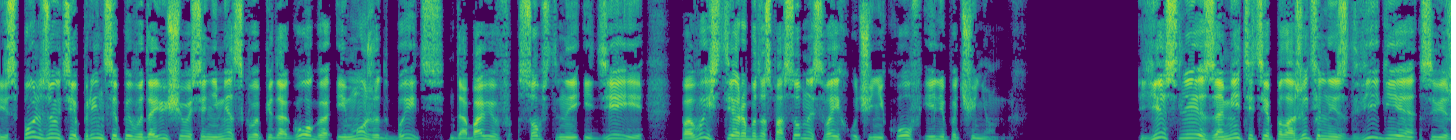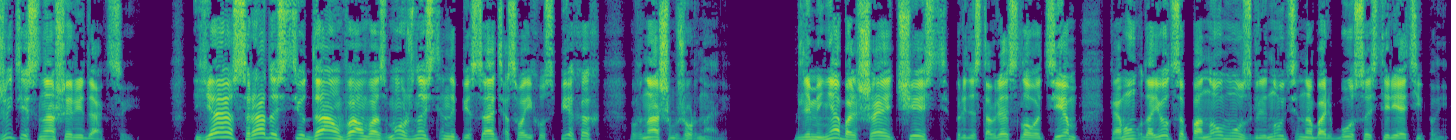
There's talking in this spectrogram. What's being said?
Используйте принципы выдающегося немецкого педагога и, может быть, добавив собственные идеи, повысьте работоспособность своих учеников или подчиненных. Если заметите положительные сдвиги, свяжитесь с нашей редакцией. Я с радостью дам вам возможность написать о своих успехах в нашем журнале. Для меня большая честь предоставлять слово тем, кому удается по-новому взглянуть на борьбу со стереотипами.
